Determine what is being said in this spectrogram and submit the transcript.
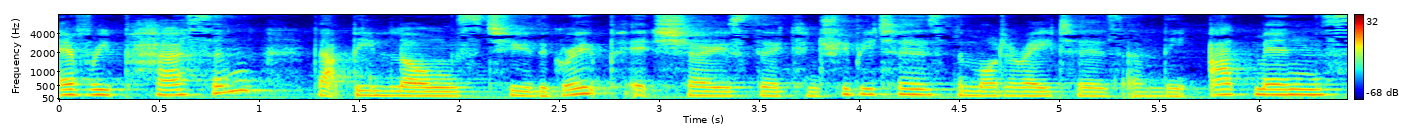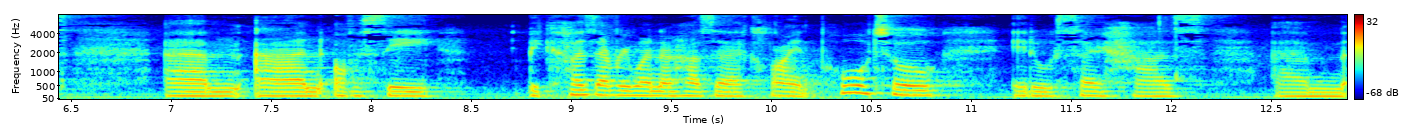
every person that belongs to the group. It shows the contributors, the moderators and the admins. Um, and obviously, because everyone now has a client portal, it also has um,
